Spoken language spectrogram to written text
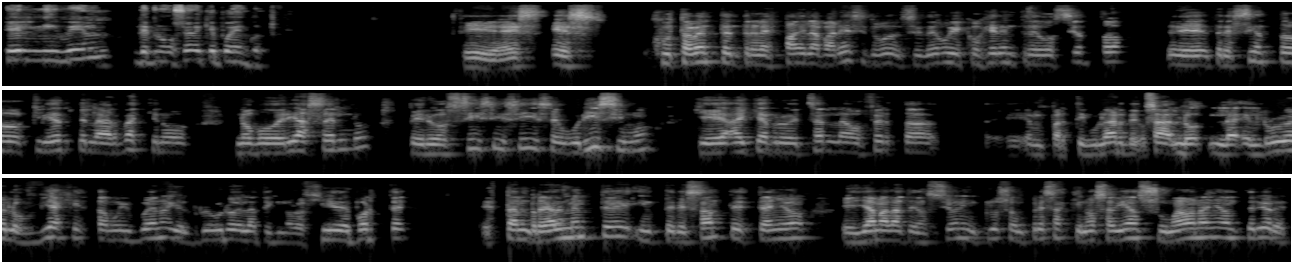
el nivel de promociones que puede encontrar. Sí, es, es justamente entre la espada y la pared, si, si tengo que escoger entre 200, eh, 300 clientes, la verdad es que no, no podría hacerlo, pero sí, sí, sí, segurísimo que hay que aprovechar la oferta en particular, de, o sea, lo, la, el rubro de los viajes está muy bueno y el rubro de la tecnología y deporte están realmente interesantes. Este año eh, llama la atención incluso empresas que no se habían sumado en años anteriores.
